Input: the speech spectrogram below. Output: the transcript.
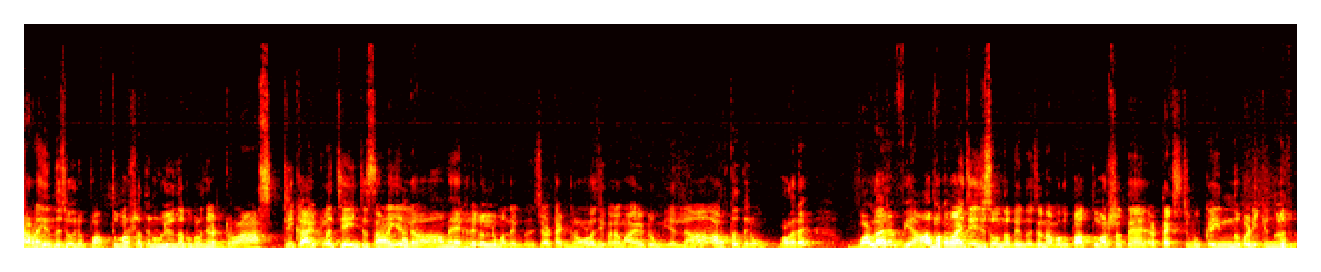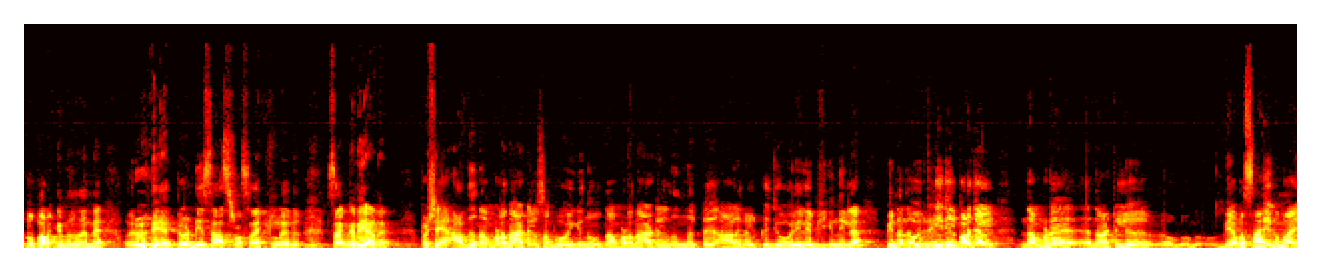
കാരണം എന്ന് വെച്ചാൽ ഒരു പത്ത് വർഷത്തിനുള്ളിൽ എന്നൊക്കെ പറഞ്ഞാൽ ഡ്രാസ്റ്റിക് ആയിട്ടുള്ള ചേഞ്ചസ് ആണ് എല്ലാ മേഖലകളിലും വന്നിരിക്കുന്നത്. എന്ന് വെച്ചാൽ ടെക്നോളജി പരമായിട്ടും എല്ലാ അർത്ഥത്തിലും വളരെ വളരെ വ്യാപകമായ ചേഞ്ചസ് വന്നിട്ടുണ്ട്. എന്ന് വെച്ചാൽ നമുക്ക് പത്ത് വർഷത്തെ ടെക്സ്റ്റ് ബുക്ക് ഇന്ന് പഠിക്കുന്നു എന്ന് പറയുന്നത് തന്നെ ഒരു ഏറ്റവും ഡിസാസ്ട്രസ് ആയിട്ടുള്ള ഒരു സംഗതിയാണ്. പക്ഷേ അത് നമ്മുടെ നാട്ടിൽ സംഭവിക്കുന്നു. നമ്മുടെ നാട്ടിൽ നിന്നിട്ട് ആളുകൾക്ക് ജോലി ലഭിക്കുന്നില്ല. പിന്നെ ഒരു രീതിയിൽ പറഞ്ഞാൽ നമ്മുടെ നാട്ടിൽ വ്യാവസായികമായ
